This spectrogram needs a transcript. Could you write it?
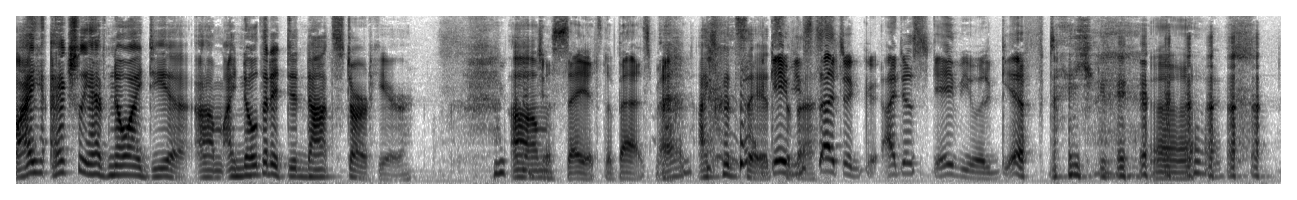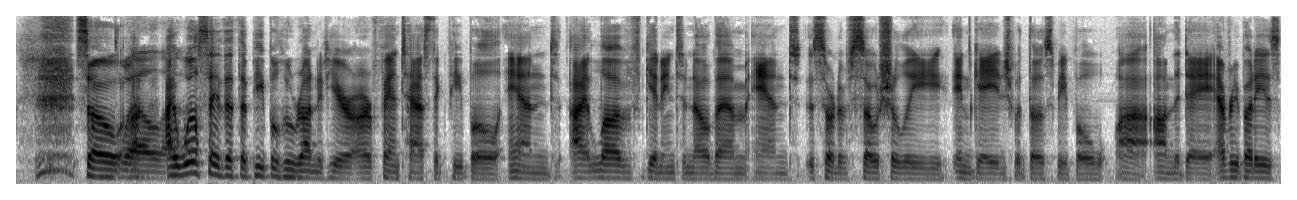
I actually have no idea. Um, I know that it did not start here. Um, just say it's the best, man. I could say it's I gave the you best. such a. I just gave you a gift. Uh, so uh, Well, I uh, will say that the people who run it here are fantastic people, and I love getting to know them and sort of socially engage with those people uh, on the day. Everybody is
